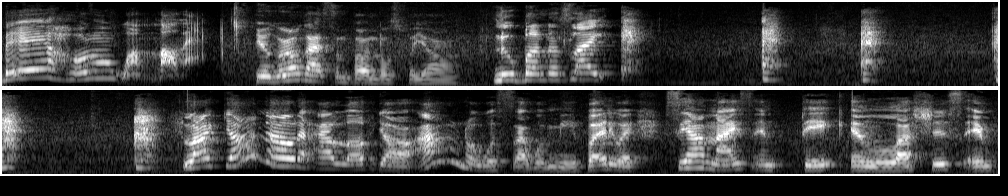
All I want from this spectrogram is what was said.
Babe, hold on one moment. Your girl got some bundles for y'all. New bundles like like y'all know that i love y'all. I don't know what's up with me. But anyway see how nice and thick and luscious and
